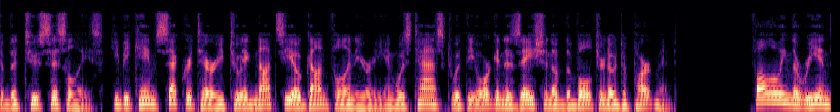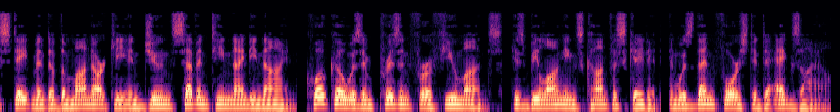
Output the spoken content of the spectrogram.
of the Two Sicilies. He became secretary to Ignazio Gonfalonieri and was tasked with the organization of the Volturno department. Following the reinstatement of the monarchy in June 1799, Cuoco was imprisoned for a few months, his belongings confiscated, and was then forced into exile.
